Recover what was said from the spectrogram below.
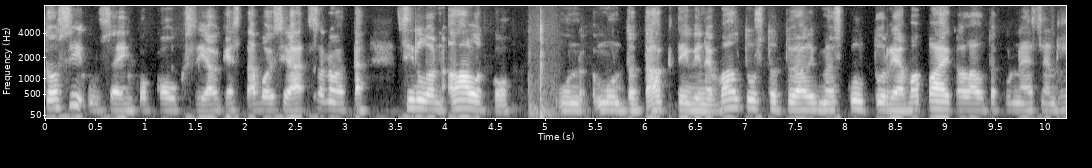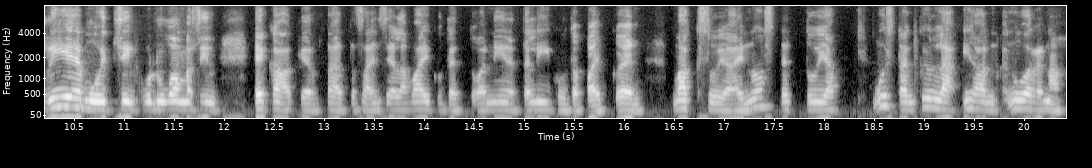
tosi usein kokouksia. Oikeastaan voisi sanoa, että silloin alkoi mun, mun tota aktiivinen valtuustotyö, oli myös kulttuuri- ja vapaa-aikalautakunnan ja sen riemuitsin, kun huomasin ekaa kertaa, että sain siellä vaikutettua niin, että liikuntapaikkojen maksuja ei nostettu. Ja muistan kyllä ihan nuorena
